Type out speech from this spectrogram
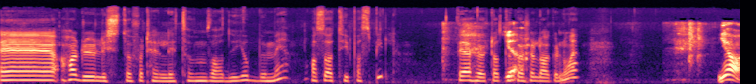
Eh, har du lyst til å fortelle litt om hva du jobber med? Altså type av spill? For jeg har hørt at du Ja. kanskje lager noe? Ja,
